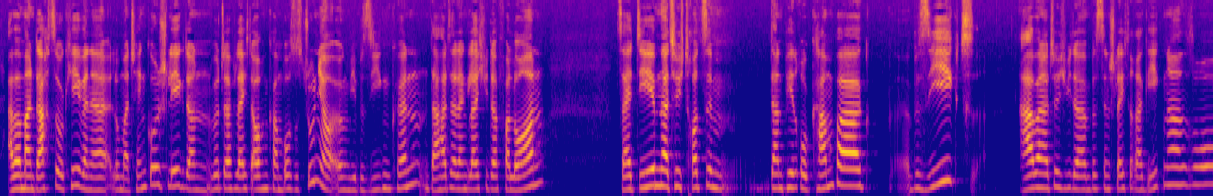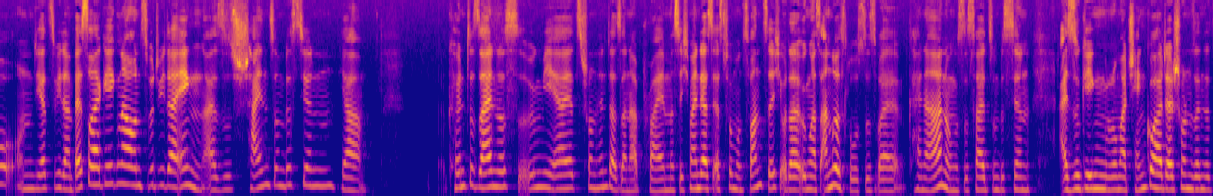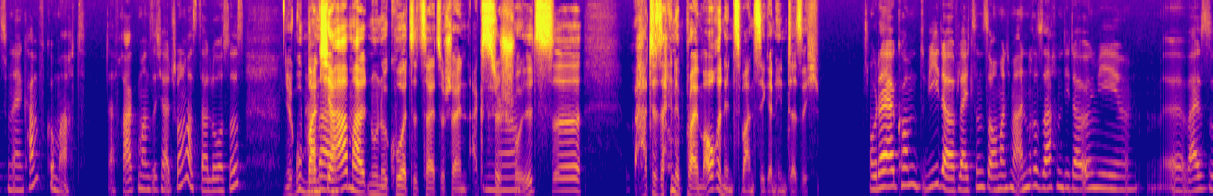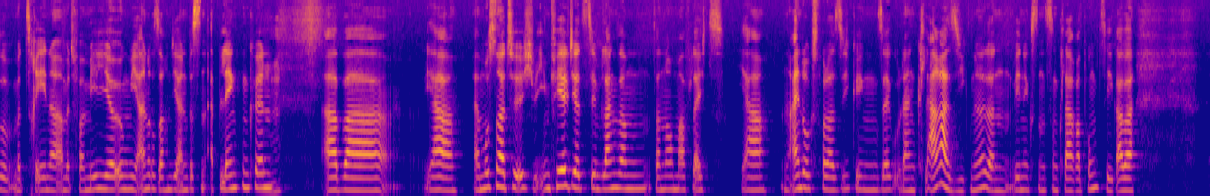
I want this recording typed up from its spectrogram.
Aber man dachte, okay, wenn er Lomachenko schlägt, dann wird er vielleicht auch einen Cambosos Junior irgendwie besiegen können. Da hat er dann gleich wieder verloren. Seitdem natürlich trotzdem dann Pedro Campa besiegt, aber natürlich wieder ein bisschen schlechterer Gegner so und jetzt wieder ein besserer Gegner und es wird wieder eng. Also es scheint so ein bisschen, ja, könnte sein, dass irgendwie er jetzt schon hinter seiner Prime ist. Ich meine, der ist erst 25 oder irgendwas anderes los ist, weil, keine Ahnung, es ist halt so ein bisschen, also gegen Lomachenko hat er schon einen sensationellen Kampf gemacht. Da fragt man sich halt schon, was da los ist. Ja gut, manche Aber, haben halt nur eine kurze Zeit zu scheinen. Axel ja. Schulz äh, hatte seine Prime auch in den 20ern hinter sich. Oder er kommt wieder. Vielleicht sind es auch manchmal andere Sachen, die da irgendwie, äh, weißt du, mit Trainer, mit Familie, irgendwie andere Sachen, die ein bisschen ablenken können. Mhm. Aber ja, er muss natürlich, ihm fehlt jetzt dem langsam dann nochmal vielleicht, ja, ein eindrucksvoller Sieg gegen sehr gut, oder ein klarer Sieg, ne? Dann wenigstens ein klarer Punktsieg. Aber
